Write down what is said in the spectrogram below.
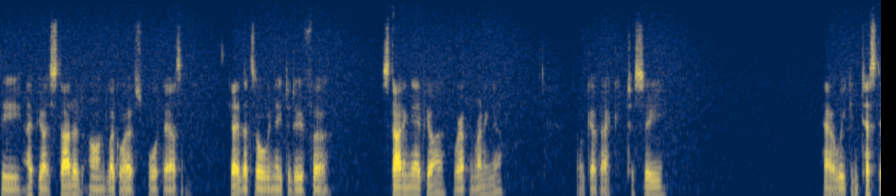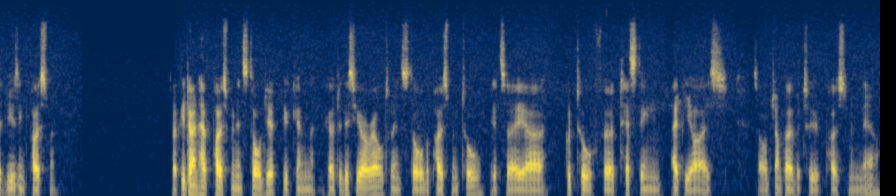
the API started on localhost 4000. Okay, that's all we need to do for starting the API. We're up and running now. So I'll go back to see how we can test it using Postman. So if you don't have Postman installed yet, you can go to this URL to install the Postman tool. It's a uh, good tool for testing APIs. So I'll jump over to Postman now.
